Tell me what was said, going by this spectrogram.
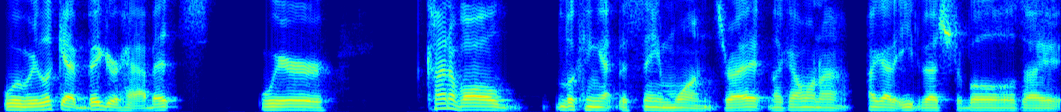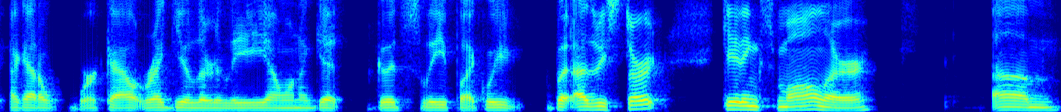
when we look at bigger habits, we're kind of all looking at the same ones, right? Like I want to, I got to eat vegetables. I, I got to work out regularly. I want to get good sleep. Like we, but as we start getting smaller, um,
